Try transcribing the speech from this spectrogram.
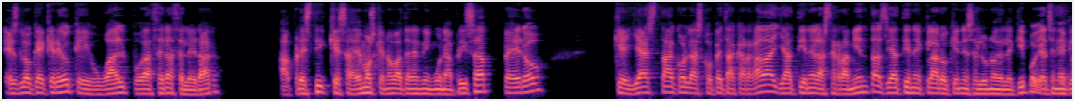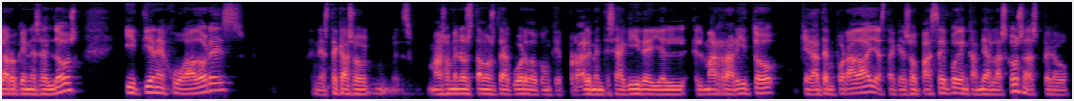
es lo que creo que igual puede hacer acelerar a Presti, que sabemos que no va a tener ninguna prisa, pero que ya está con la escopeta cargada, ya tiene las herramientas, ya tiene claro quién es el uno del equipo, ya tiene claro quién es el dos, y tiene jugadores, en este caso más o menos estamos de acuerdo con que probablemente sea Guide y el, el más rarito, queda temporada y hasta que eso pase pueden cambiar las cosas, pero,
